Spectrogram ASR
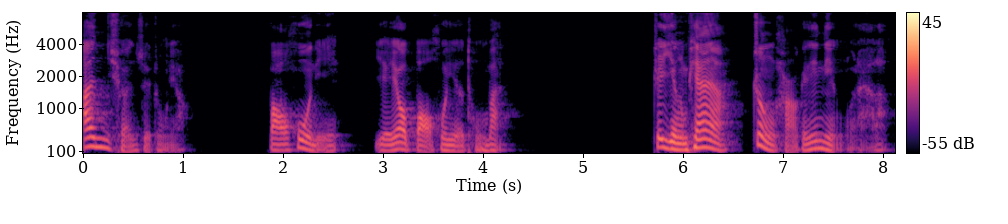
安全最重要，保护你也要保护你的同伴。这影片啊，正好给你拧过来了。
